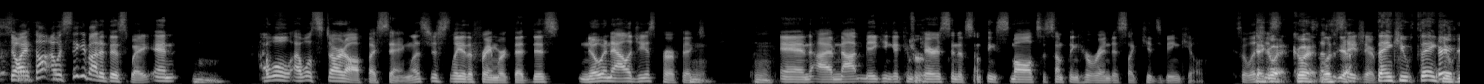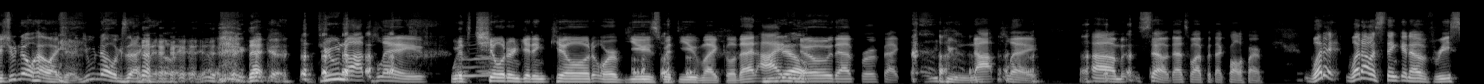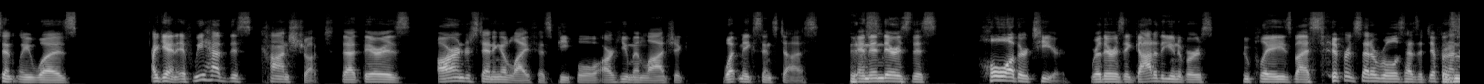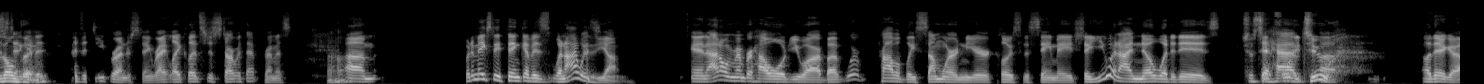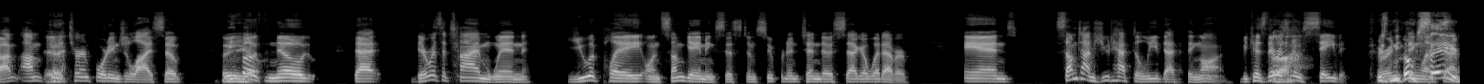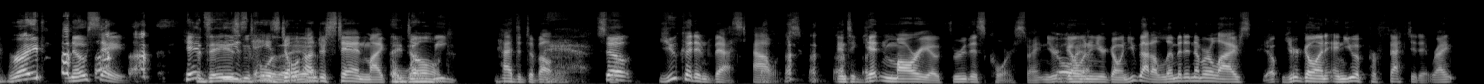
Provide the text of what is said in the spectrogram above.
so I thought I was thinking about it this way, and Hmm. I will I will start off by saying let's just lay the framework that this no analogy is perfect. Mm. Mm. And I'm not making a True. comparison of something small to something horrendous like kids being killed. So let's Okay, just go ahead. Go ahead. Let's, yeah. there. Thank you. Thank you. Because you know how I get. You know exactly how I. Yeah. That- do not play with children getting killed or abused with you, Michael. That I No. know that for a fact. You do not play. Um, so that's why I put that qualifier. What it, what I was thinking of recently was, again, if we have this construct that there is our understanding of life as people, our human logic, what makes sense to us, and then there's this whole other tier where there is a God of the universe who plays by a different set of rules, has a different Has his own understanding of it, has a deeper understanding, right? Like, let's just start with that premise. Uh-huh. Um, what it makes me think of is when I was young, and I don't remember how old you are, but we're probably somewhere near close to the same age. So you and I know what it is. just to have, 42. uh, Oh, there you go. I'm I'm Yeah. gonna turn 40 in July. So There we you go. both know that there was a time when you would play on some gaming system, Super Nintendo, Sega, whatever, and sometimes you'd have to leave that thing on because there is no saving There's or no like save, that. right? No save. Kids days these days that, don't yeah. understand, Michael, They what don't. we had to develop. Man. So you could invest hours into getting Mario through this course, right? And you're Oh, going yeah. and you're going. You got a limited number of lives. Yep. You're going and you have perfected it, right?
